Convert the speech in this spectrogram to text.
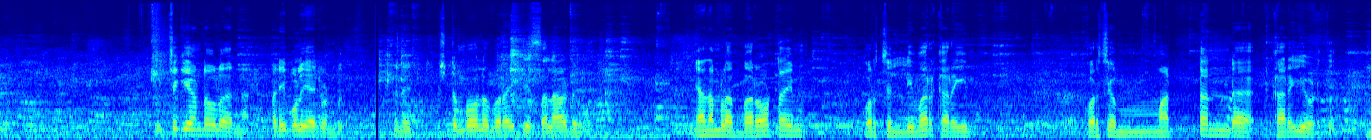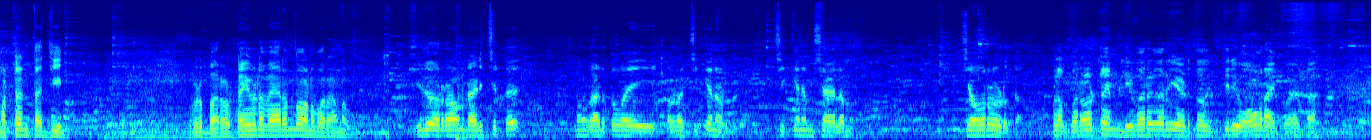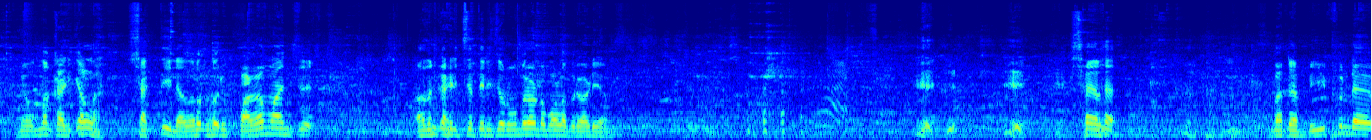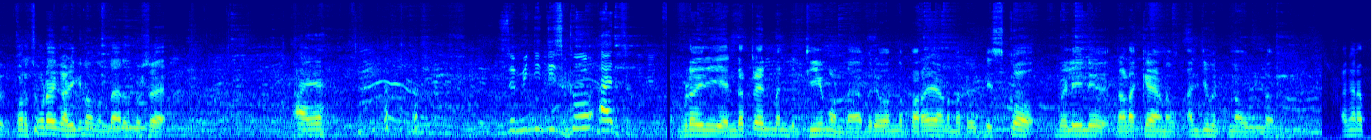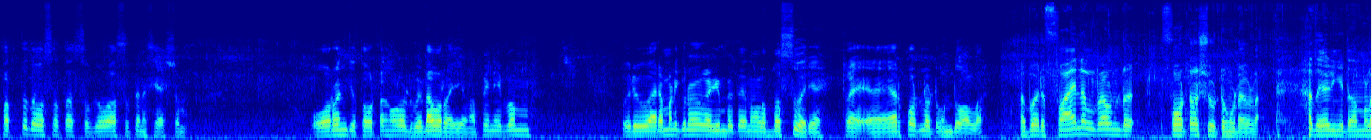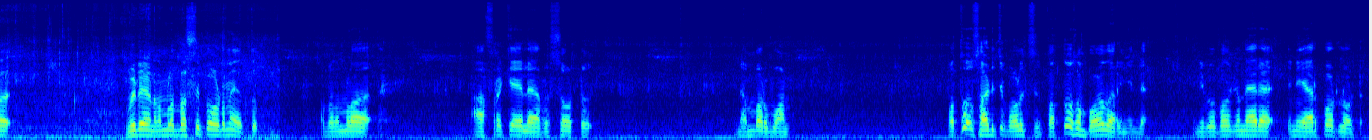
ഉച്ചയ്ക്ക് കണ്ടപോലെ തന്നെ അടിപൊളിയായിട്ടുണ്ട്. പിന്നെ ഇഷ്ടംപോലെ വെറൈറ്റി സലാഡുകൾ. ഞാൻ നമ്മളെ ബറോട്ടയും കുറച്ച് ലിവർ കറിയും കുറച്ച് മട്ടന്റെ കറിയും എടുത്തു. Mutton tagine. ഇവിടെ ബറോട്ട ഇവിടെ വേറെന്തോ ആണ് പറയണത്. ഇത് റൗണ്ട് അടിച്ചിട്ട് നമുക്ക് അടുത്ത് പോയി അവിടെ ചിക്കനുണ്ട് ചിക്കനും ശകലം ചോറും എടുക്കാം നമ്മളെ പൊറോട്ടയും ലിവർ കറിയും എടുത്തത് ഇത്തിരി ഓവറായി പോയേട്ടാ. ഇനി ഒന്നും കഴിക്കാനുള്ള ശക്തിയില്ല. അതുകൊണ്ട് ഒരു പഴം വാങ്ങിച്ച് അതും കഴിച്ച് തിരിച്ച് റൂമിലോട്ട് പോകാനുള്ള പരിപാടിയാണ്. ശകല മറ്റേ ബീഫിന്റെ കുറച്ചും കൂടെ കഴിക്കണമെന്നുണ്ടായിരുന്നു. പക്ഷേ ആയേ The mini ഇവിടെ ഒരു എന്റർടൈൻമെന്റ് ടീമുണ്ട് അവർ വന്ന് പറയുകയാണ് മറ്റേ ഡിസ്കോ വെളിയിൽ നടക്കുകയാണ് അഞ്ച് മിനിറ്റിനുള്ളിൽ അങ്ങനെ പത്ത് ദിവസത്തെ സുഖവാസത്തിന് ശേഷം ഓറഞ്ച് തോട്ടങ്ങളോട് വിട പറയുകയാണ്. അപ്പോൾ ഇനിയിപ്പം ഒരു അരമണിക്കൂറോട് കഴിയുമ്പോഴത്തേക്ക് നമ്മൾ ബസ് വരെ എയർപോർട്ടിലോട്ട് കൊണ്ടുപോകാനുള്ള. അപ്പോൾ ഒരു ഫൈനൽ റൗണ്ട് ഫോട്ടോഷൂട്ടും കൂടെ ഇവിടെ. അത് കഴിഞ്ഞിട്ട് നമ്മൾ വിടുകയാണ്. നമ്മൾ ബസ് ഇപ്പോൾ ഉടനെ എത്തും. അപ്പോൾ നമ്മൾ ആഫ്രിക്കയിലെ റിസോർട്ട് നമ്പർ വൺ പത്ത് ദിവസം അടിച്ച് പൊളിച്ച് പത്ത് ദിവസം പോയതറിഞ്ഞില്ല ഇനിയിപ്പോൾ നേരെ ഇനി എയർപോർട്ടിലോട്ട്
